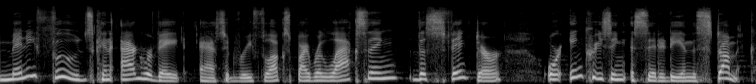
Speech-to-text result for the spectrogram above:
Many foods can aggravate acid reflux by relaxing the sphincter or increasing acidity in the stomach.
